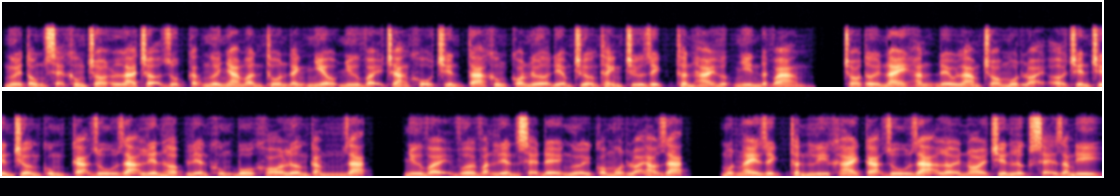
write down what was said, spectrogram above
Ngươi tổng sẽ không cho là trợ giúp các ngươi nham ẩn thôn đánh nhiều như vậy chàng khổ chiến ta không có nửa điểm trưởng thành chứ dịch thần hài hước nhìn đất vàng, cho tới nay hắn đều làm cho một loại ở trên chiến trường cùng cả dù dạ liên hợp liền khủng bố khó lường cảm giác, như vậy vừa vặn liền sẽ để người có một loại ảo giác, một ngày dịch thần ly khai cả dù dạ lời nói chiến lược sẽ giảm đi.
